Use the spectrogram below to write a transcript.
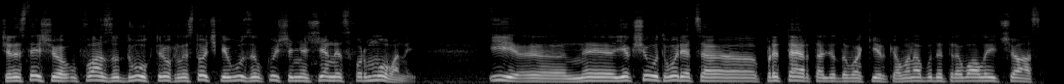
Через те, що у фазу двох-трьох листочків вузол кущення ще не сформований. І е, не, якщо утворяться притерта льодова кірка, вона буде тривалий час,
